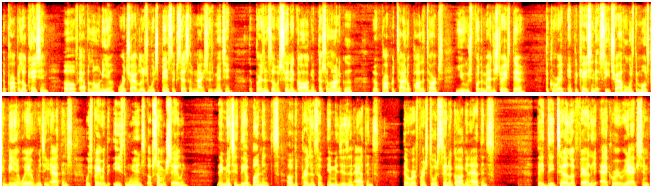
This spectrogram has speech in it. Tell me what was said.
the proper location of Apollonia, where travelers would spend successive nights, is mentioned. The presence of a synagogue in Thessalonica, the proper title politarchs used for the magistrates there. The correct implication that sea travel was the most convenient way of reaching Athens, which favored the east winds of summer sailing. They mentioned the abundance of the presence of images in Athens, the reference to a synagogue in Athens. They detail a fairly accurate reaction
